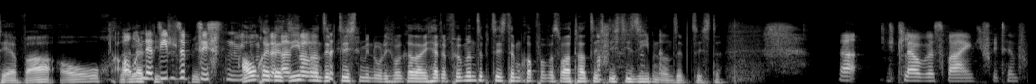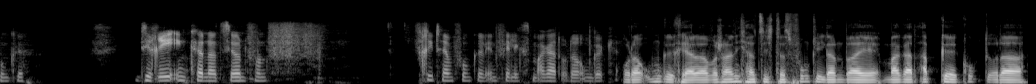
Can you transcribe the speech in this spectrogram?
Der war auch. Auch in der relativ spät. 77. Minute. Auch in der also- 77. Minute. Ich wollte gerade sagen, ich hätte 75. im Kopf, aber es war tatsächlich die 77. Ja, ich glaube, es war eigentlich Friedhelm Funkel. Die Reinkarnation von Friedhelm Funkel in Felix Magath oder umgekehrt. Oder umgekehrt. Aber wahrscheinlich hat sich das Funkel dann bei Magath abgeguckt oder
